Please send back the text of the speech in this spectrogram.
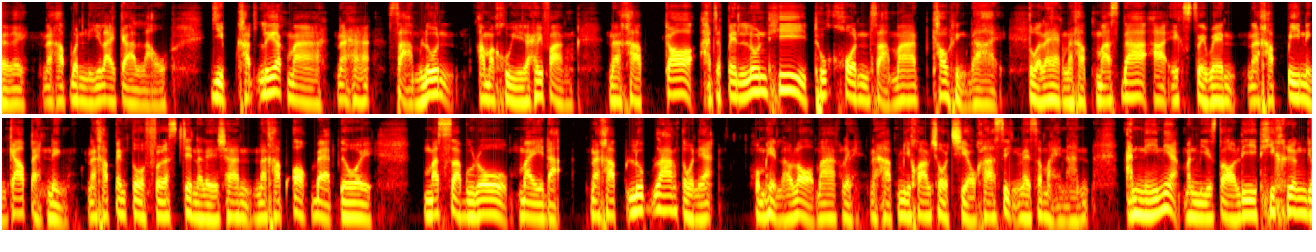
เลยนะครับ วันนี้รายการเราหยิบคัดเลือกมานะฮะสามรุ่นเอามาคุยให้ฟังนะครับ ก็อาจจะเป็นรุ่นที่ทุกคนสามารถเข้าถึงได้ ตัวแรกนะครับ Mazda RX-7 นะครับปี 1981นะครับเป็นตัว first generation นะครับออกแบบโดย Masaburo Maeda นะครับรูปร่างตัวเนี้ย ผมเห็นแล้วหล่อมากเลยนะครับ มีความโฉบเฉี่ยวคลาสสิกในสมัยนั้น อันนี้เนี่ยมันมี story ที่เครื่องย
